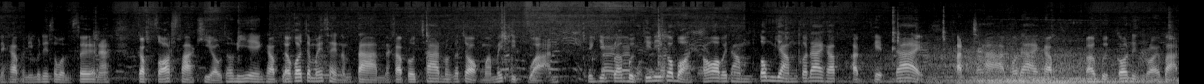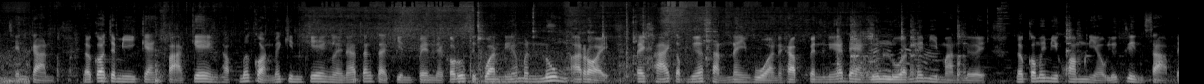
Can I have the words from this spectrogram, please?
นะครับ อันนี้ไม่ได้สปอนเซอร์นะ กับซอสฝาเขียวเท่านี้เองครับแล้วก็จะไม่ใส่น้ำตาลนะครับรสชาติมันก็จะออกมาไม่ติดหวานจริงๆปลาบึกที่นี่ก็บอกเขาเอาไปทำต้มยำก็ได้ครับผัดเผ็ดได้ผัดชาก็ได้ครับปลาบึกก็ 100 บาทเช่นกัน แล้วก็จะมีแกงป่าเก้งครับเมื่อก่อนไม่กินเก้งเลยนะ ตั้งแต่กินเป็นเนี่ยก็รู้สึกว่าเนื้อมันนุ่มอร่อยคล้ายๆกับเนื้อสันในวัวนะครับเป็นเนื้อแดงล้วนๆไม่มีมันเลย แล้วก็ไม่มีความเหนียวหรือกลิ่นสาบใ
